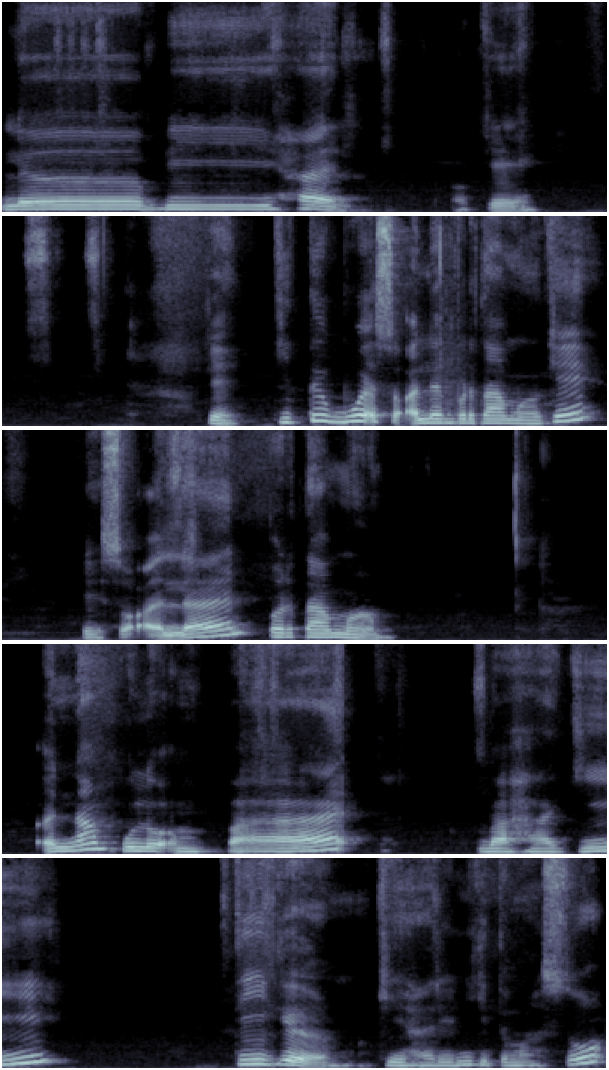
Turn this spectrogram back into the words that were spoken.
lebihan. Okey. Okey, kita buat soalan pertama, okey? Okay, soalan pertama. 64 bahagi 3. Okey, hari ni kita masuk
